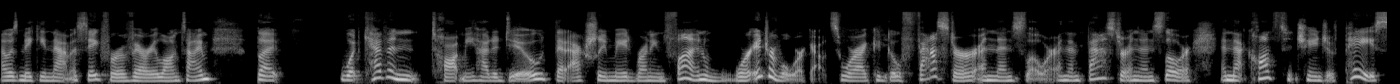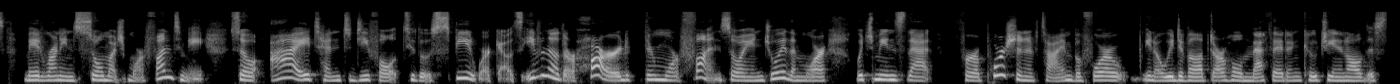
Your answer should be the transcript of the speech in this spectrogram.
I was making that mistake for a very long time. But what Kevin taught me how to do that actually made running fun were interval workouts where I could go faster and then slower and then faster and then slower. And that constant change of pace made running so much more fun to me. So I tend to default to those speed workouts. Even though they're hard, they're more fun. So I enjoy them more, which means that for a portion of time before, you know, we developed our whole method and coaching and all this,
